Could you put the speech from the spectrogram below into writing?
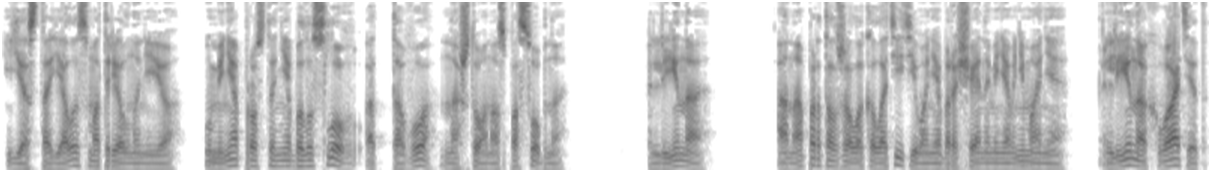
Я стоял и смотрел на нее. У меня просто не было слов от того, на что она способна. «Лина!» Она продолжала колотить его, не обращая на меня внимания. «Лина, хватит!»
